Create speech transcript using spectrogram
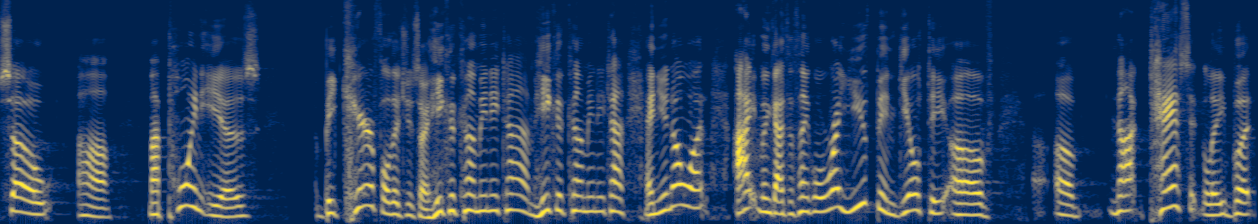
So, uh, my point is be careful that you say, He could come anytime, He could come anytime. And you know what? I even got to think, well, Ray, you've been guilty of, of not tacitly, but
